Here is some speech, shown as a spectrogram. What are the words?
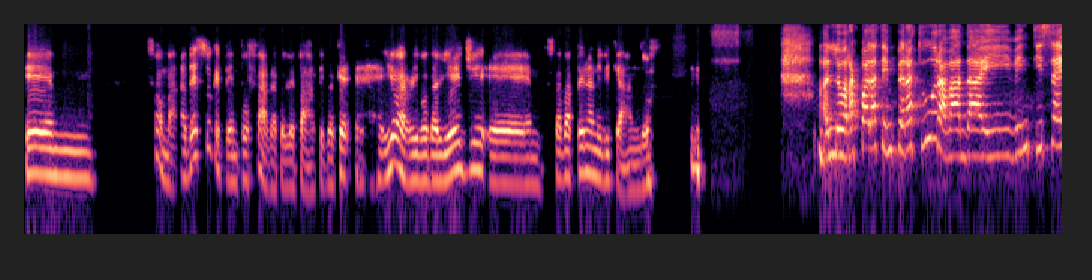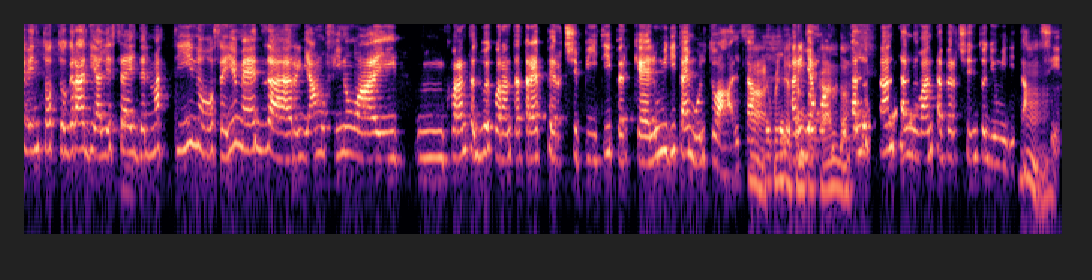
Ehm, insomma, adesso che tempo fa da quelle parti? Perché eh, io arrivo da Liegi e stava appena nevicando. Allora, qua la temperatura va dai 26-28 gradi alle 6 del mattino, 6 e mezza, arriviamo fino ai 42-43 mm, percepiti perché l'umidità è molto alta. Ah, arriviamo dall'80 al 90% di umidità, ah. sì.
